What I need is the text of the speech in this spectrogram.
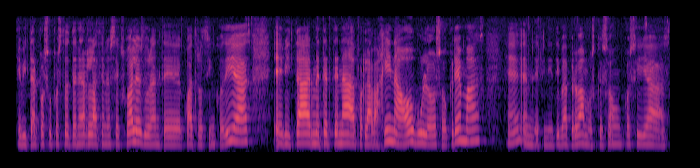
evitar, por supuesto, tener relaciones sexuales durante 4 o 5 días, evitar meterte nada por la vagina, óvulos, o cremas, ¿eh? en definitiva, pero vamos, que son cosillas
